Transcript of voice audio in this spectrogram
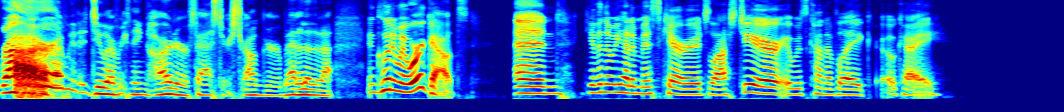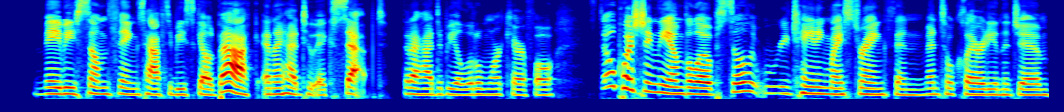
Rawr, I'm going to do everything harder, faster, stronger, blah, blah, blah, blah, including my workouts. And given that we had a miscarriage last year, it was kind of like, okay, maybe some things have to be scaled back. And I had to accept that I had to be a little more careful, still pushing the envelope, still retaining my strength and mental clarity in the gym.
